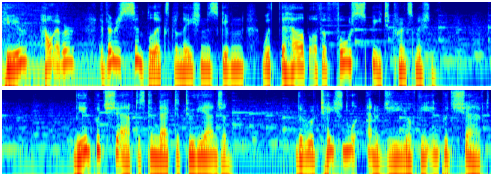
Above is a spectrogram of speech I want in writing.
Here, however, a very simple explanation is given with the help of a 4-speed transmission. The input shaft is connected to the engine. The rotational energy of the input shaft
